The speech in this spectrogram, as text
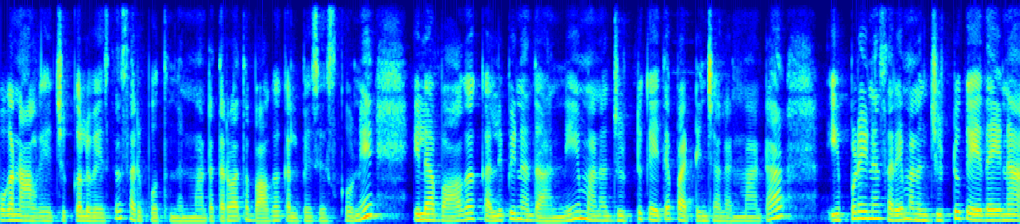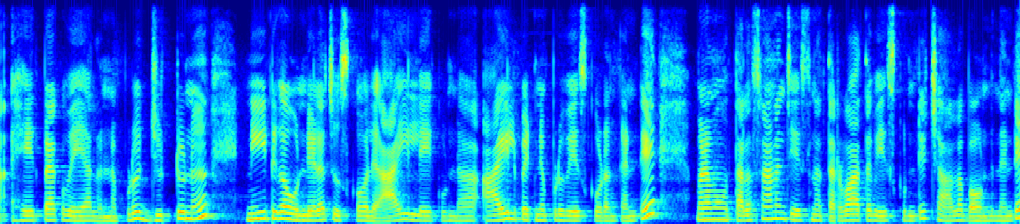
ఒక నాలుగైదు చుక్కలు వేస్తే సరిపోతుంది అనమాట తర్వాత బాగా కలిపేసేసుకొని ఇలా బాగా కలిపిన దాన్ని మన జుట్టుకైతే పట్టించాలన్నమాట. ఎప్పుడైనా సరే మనం జుట్టుకు ఏదైనా హెయిర్ ప్యాక్ వేయాలన్నప్పుడు జుట్టును నీట్గా ఉండేలా చూసుకోవాలి. ఆయిల్ లేకుండా ఆయిల్ పెట్టినప్పుడు వేసుకోవడం కంటే మనము తలస్నానం చేసిన తర్వాత వేసుకుంటే చాలా బాగుంటుంది అంటే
